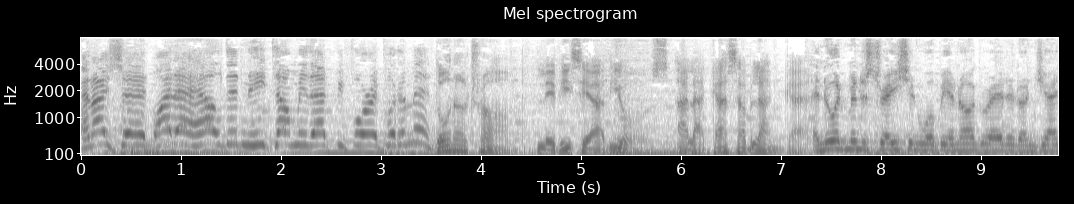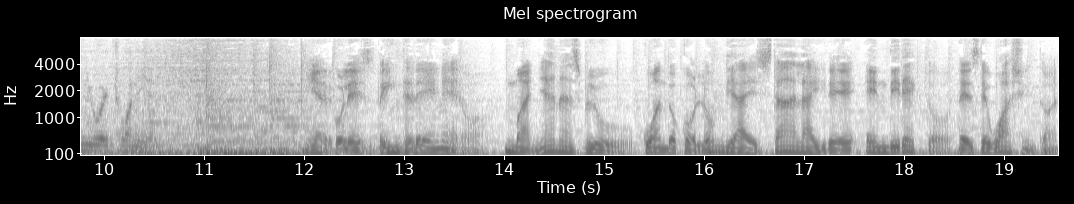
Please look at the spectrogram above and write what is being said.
And I said, why the hell didn't he tell me that before I put him in? Donald Trump le dice adiós a la Casa Blanca. A new administration will be inaugurated on January 20th. Miércoles 20 de enero. Mañanas Blue, cuando Colombia está al aire en directo desde Washington.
